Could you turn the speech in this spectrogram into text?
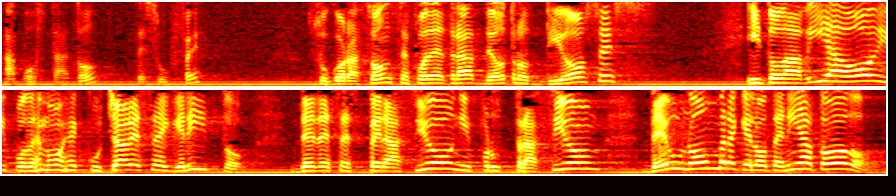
apostató de su fe. Su corazón se fue detrás de otros dioses y todavía hoy podemos escuchar ese grito de desesperación y frustración de un hombre que lo tenía todo.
